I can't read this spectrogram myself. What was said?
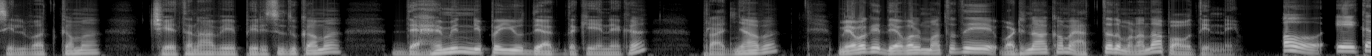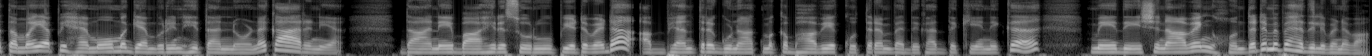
සිල්වත්කම, චේතනාවේ පිරිසිදුකම, දැහැමින් නිපයූ දෙයක්ද කියන එක ප්‍රඥාව මේ වගේ දේවල් මතද ඒ වටිනාකම ඇත්තදම නඳා පවතින්නේ. ඔව් ඒක තමයි අපි හැමෝම ගැඹුරින් හිතන්න ඕන කාරණය. දානේ බාහිර ස්වරූපයට වඩා අභ්‍යන්තර ගුණාත්මක භාවය කොතරම් වැදගත්ද කියන එක මේ දේශනාවෙන් හොඳටම පැහැදිලි වෙනවා.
